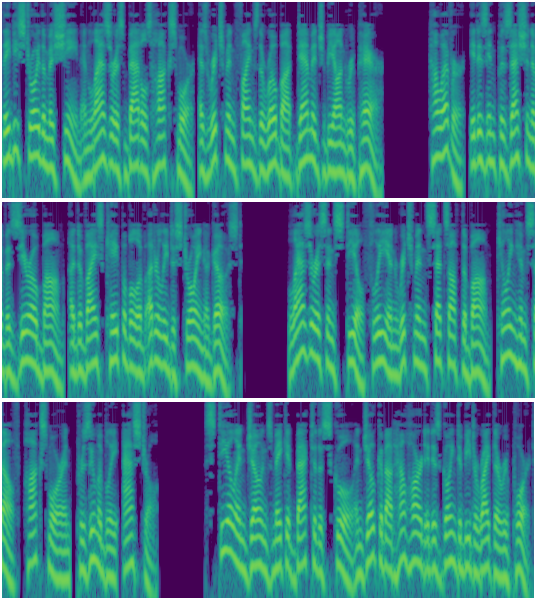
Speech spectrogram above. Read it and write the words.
They destroy the machine and Lazarus battles Hawksmoor, as Richmond finds the robot damaged beyond repair. However, it is in possession of a zero bomb, a device capable of utterly destroying a ghost. Lazarus and Steele flee and Richmond sets off the bomb, killing himself, Hawksmoor and, presumably, Astral. Steele and Jones make it back to the school and joke about how hard it is going to be to write their report.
